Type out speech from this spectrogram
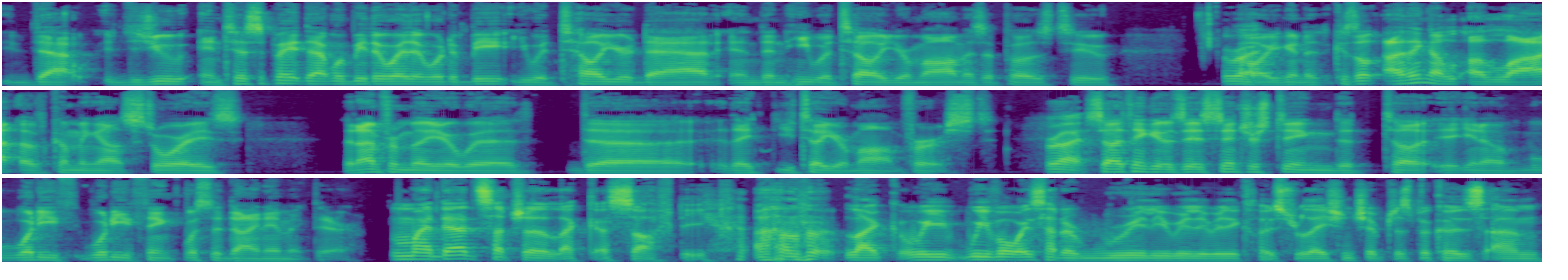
that did you anticipate that would be the way that would be? You would tell your dad, and then he would tell your mom, as opposed to oh, you're gonna because I think a, a lot of coming out stories that I'm familiar with, the they you tell your mom first. right. So I think it was it's interesting to tell you know what do you what do you think? What's the dynamic there? my dad's such a like a softie. Um, like we we've always had a really really really close relationship just because um,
